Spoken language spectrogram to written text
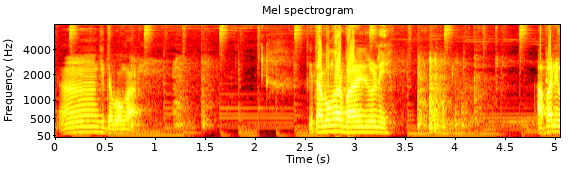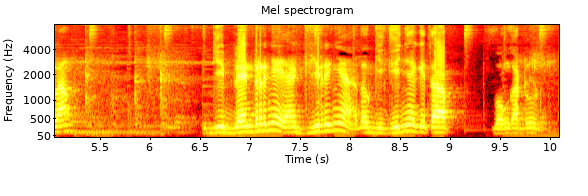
Nah, kita bongkar. Kita bongkar bahan dulu nih. Apa nih bang? G blendernya ya, gearnya atau giginya kita bongkar dulu nih.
